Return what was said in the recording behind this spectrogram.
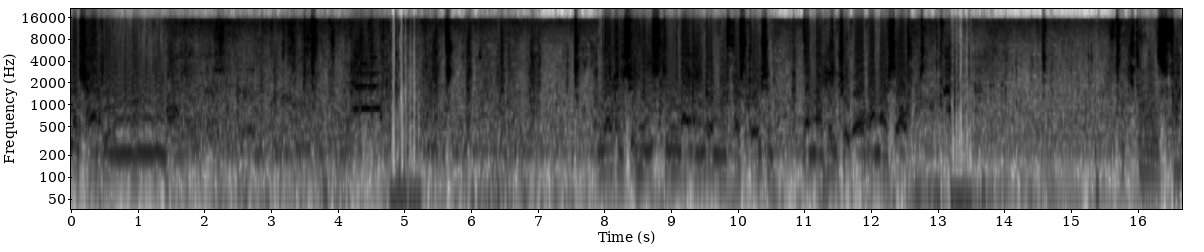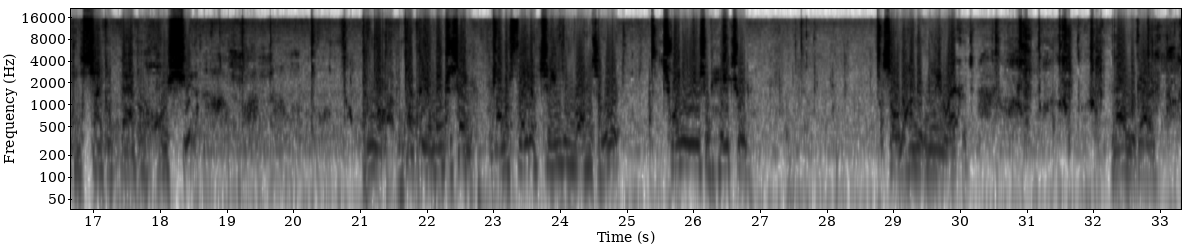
much happier when I'm not you. And I can sit here and stew my anger and my frustration and my hatred all by myself. After all this fucking psychobabble horseshit. No, like Peter is saying, I'm afraid of changing what has worked. 20 years of hatred sold 100 million records. Now look at it.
